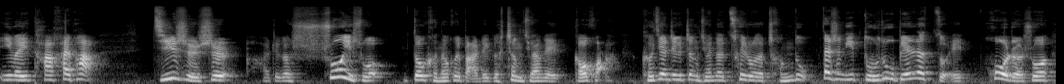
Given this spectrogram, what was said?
因为他害怕，即使是啊这个说一说，都可能会把这个政权给搞垮，可见这个政权的脆弱的程度。但是你堵住别人的嘴，或者说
